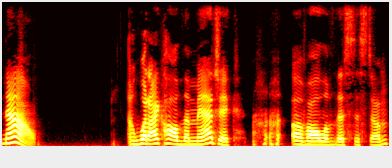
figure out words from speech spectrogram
Now, what I call the magic of all of this system,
